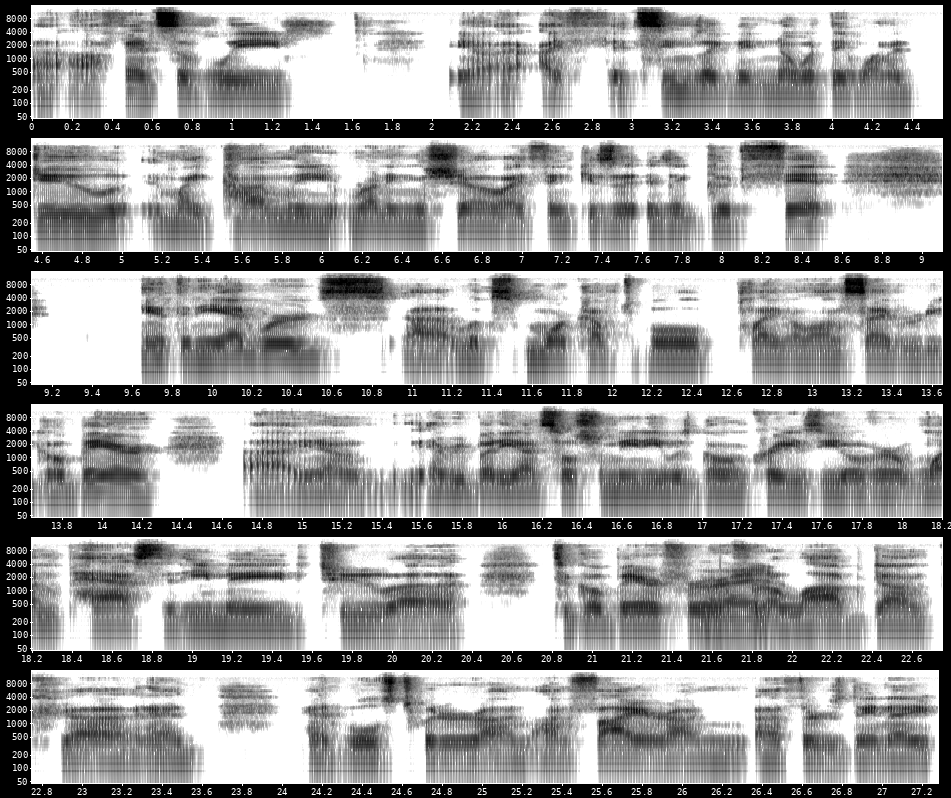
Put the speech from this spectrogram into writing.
Uh, offensively, you know, I, I, it seems like they know what they want to do. Mike Conley running the show, I think, is a is a good fit. Anthony Edwards uh, looks more comfortable playing alongside Rudy Gobert. Uh, you know, everybody on social media was going crazy over one pass that he made to uh, to Gobert for, right. for a lob dunk. Uh, and had had Wolves Twitter on on fire on uh, Thursday night.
